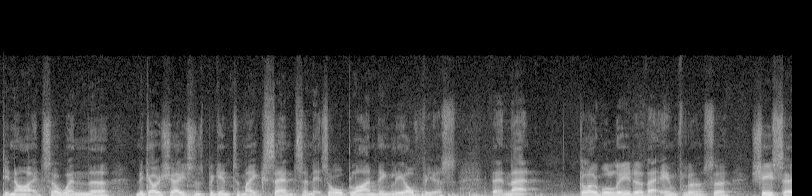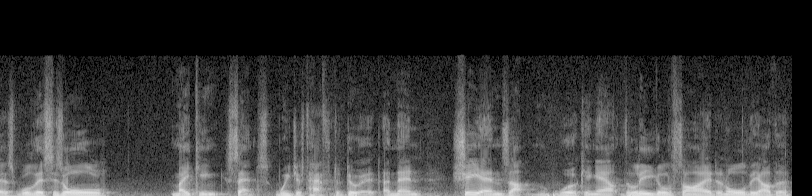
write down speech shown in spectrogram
denied. So when the negotiations begin to make sense and it's all blindingly obvious, then that global leader, that influencer, she says, well, this is all making sense. We just have to do it. And then she ends up working out the legal side and all the other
